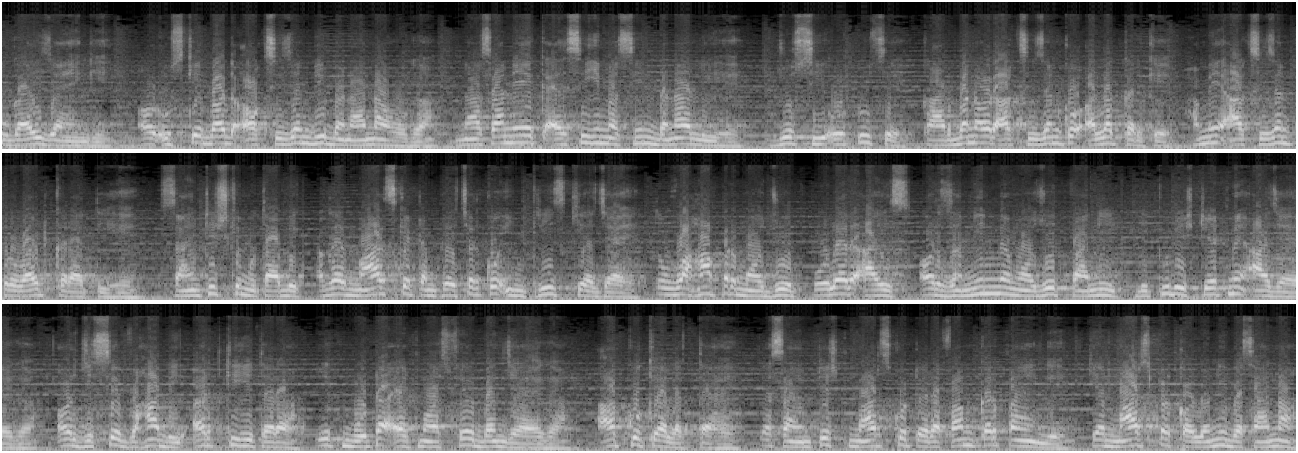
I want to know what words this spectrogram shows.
उगाई जाएँगी और उसके बाद ऑक्सीजन भी बनाना होगा। नासा ने एक ऐसी ही मशीन बना ली है। जो CO2 से कार्बन और ऑक्सीजन को अलग करके हमें ऑक्सीजन प्रोवाइड कराती है। साइंटिस्ट के मुताबिक, अगर मार्स के टेम्परेचर को इंक्रीज किया जाए तो वहाँ पर मौजूद पोलर आइस और ज़मीन में मौजूद पानी लिक्विड स्टेट में आ जाएगा और जिससे वहाँ भी अर्थ की ही तरह एक मोटा एटमॉस्फेयर बन जाएगा। आपको क्या लगता है, क्या साइंटिस्ट मार्स को टेराफॉर्म कर पाएँगे? क्या मार्स पर कॉलोनी बसाना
